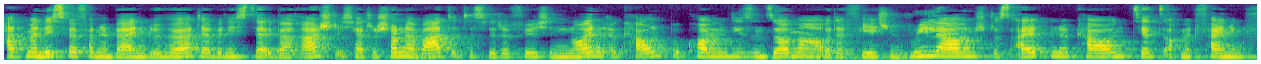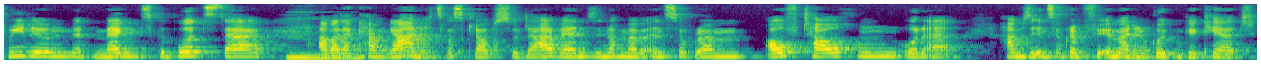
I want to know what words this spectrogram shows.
Hat man nichts mehr von den beiden gehört. Da bin ich sehr überrascht. Ich hatte schon erwartet, dass wir dafür einen neuen Account bekommen diesen Sommer oder vielleicht einen Relaunch des alten Accounts, jetzt auch mit Finding Freedom, mit Megans Geburtstag. Mhm. Aber da kam gar nichts. Was glaubst du da? Werden sie nochmal bei Instagram auftauchen oder haben sie Instagram für immer den Rücken gekehrt?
